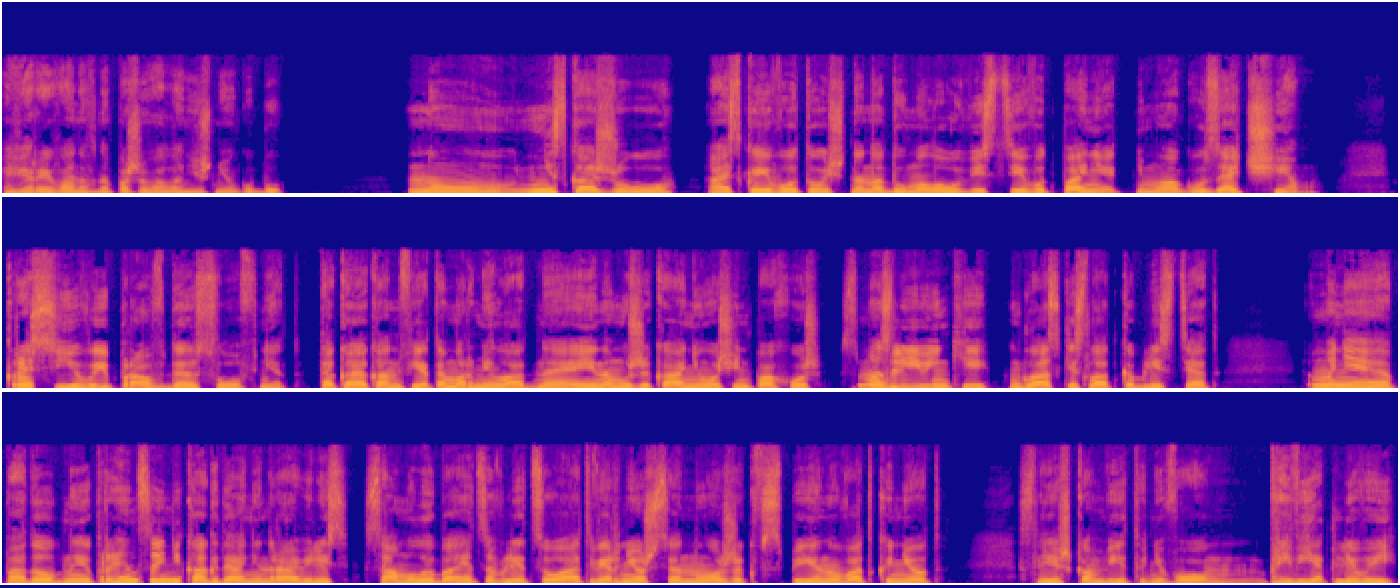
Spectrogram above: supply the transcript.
Вера Ивановна пожевала нижнюю губу. «Ну, не скажу. Аська его точно надумала увезти, вот понять не могу, зачем. Красивый, правда, слов нет. Такая конфета мармеладная, и на мужика не очень похож. Смазливенький, глазки сладко блестят. Мне подобные принцы никогда не нравились. Сам улыбается в лицо, а отвернешься, ножик в спину воткнет. Слишком вид у него приветливый.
